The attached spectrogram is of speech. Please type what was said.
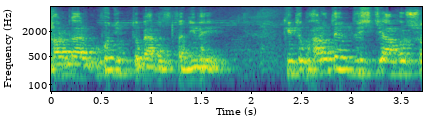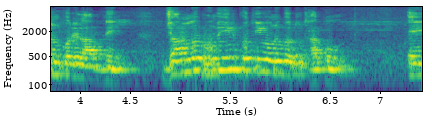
সরকার উপযুক্ত ব্যবস্থা নেবে। কিন্তু ভারতের দৃষ্টি আকর্ষণ করে লাভ নেই। জন্মভূমির প্রতি অনুগত থাকুন। এই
